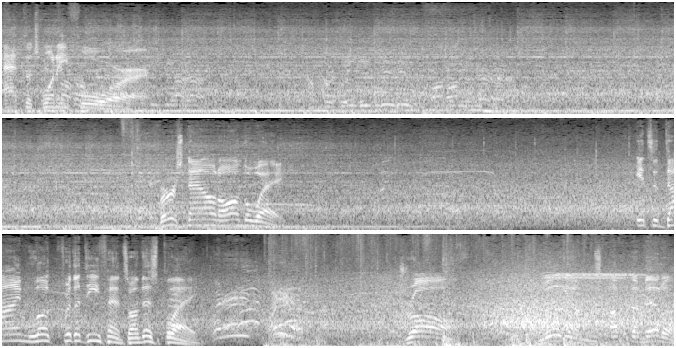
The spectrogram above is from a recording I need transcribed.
at the 24. First down on the way. It's a dime look for the defense on this play. Draw. Williams up the middle.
